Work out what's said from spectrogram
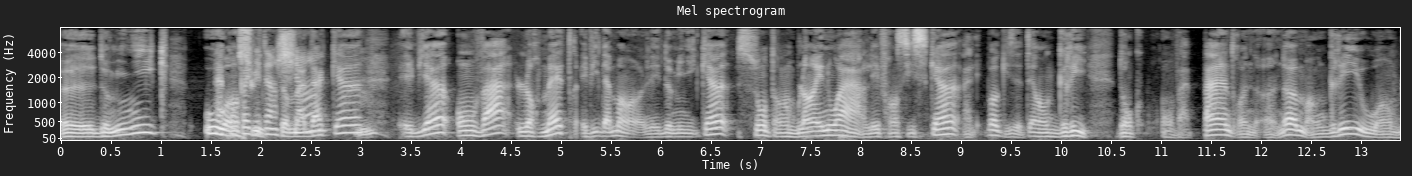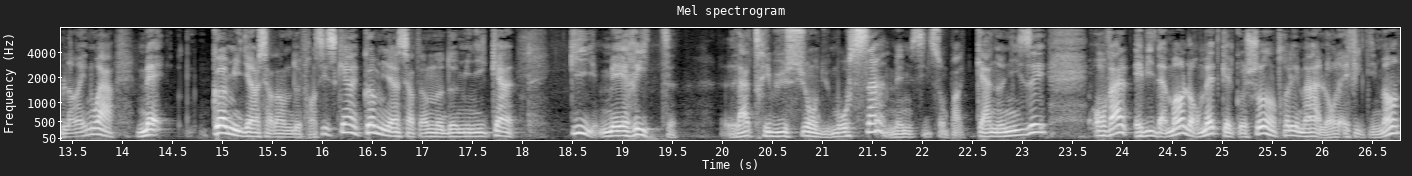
euh, Dominique, ou ensuite Thomas d'Aquin, mmh. eh bien, on va leur mettre, évidemment, les dominicains sont en blanc et noir, les franciscains, à l'époque, ils étaient en gris. Donc, on va peindre un, homme en gris ou en blanc et noir. Mais, comme il y a un certain nombre de franciscains, comme il y a un certain nombre de dominicains qui méritent l'attribution du mot saint, même s'ils ne sont pas canonisés, on va évidemment leur mettre quelque chose entre les mains. Alors effectivement,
